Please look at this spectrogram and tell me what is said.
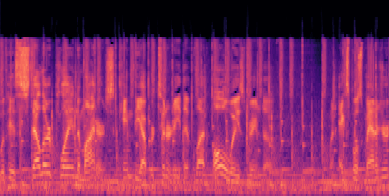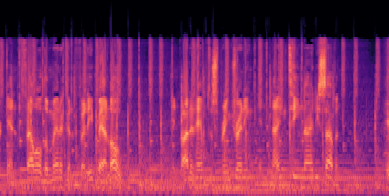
With his stellar play in the minors came the opportunity that Vlad always dreamed of. When Expos manager and fellow Dominican Felipe Alou invited him to spring training in 1997. Eh,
